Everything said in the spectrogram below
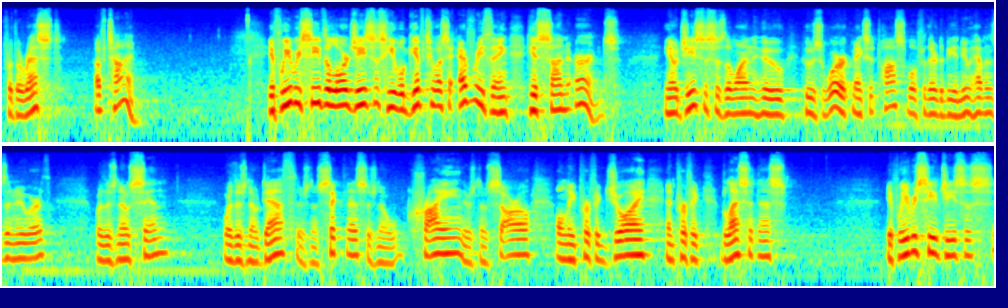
for the rest of time. If we receive the Lord Jesus, He will give to us everything His Son earns. You know, Jesus is the one who, whose work makes it possible for there to be a new heavens and a new earth where there's no sin, where there's no death, there's no sickness, there's no crying, there's no sorrow, only perfect joy and perfect blessedness. If we receive Jesus,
